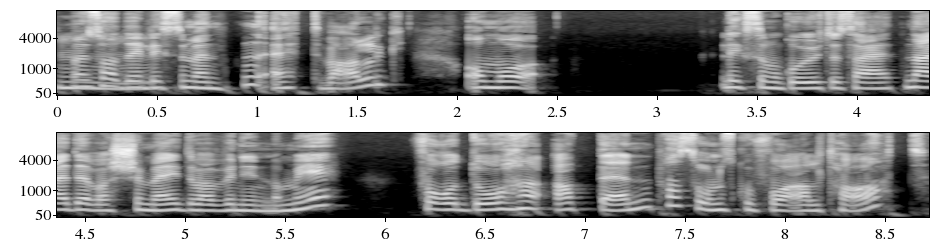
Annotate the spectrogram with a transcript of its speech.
Men så hadde jeg liksom enten et valg om å liksom gå ut og si at nei, det var ikke meg, det var venninna mi, for da at den personen skulle få alt hat.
